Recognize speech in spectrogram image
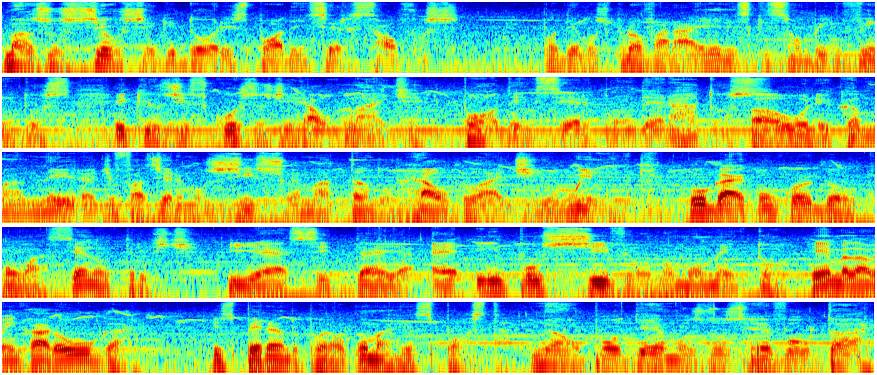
Mas os seus seguidores podem ser salvos. Podemos provar a eles que são bem-vindos e que os discursos de Hellglide podem ser ponderados. A única maneira de fazermos isso é matando Hellglide e Willink. O Gar concordou com um aceno triste. E essa ideia é impossível no momento. Himmler encarou o Gar, esperando por alguma resposta. Não podemos nos revoltar,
